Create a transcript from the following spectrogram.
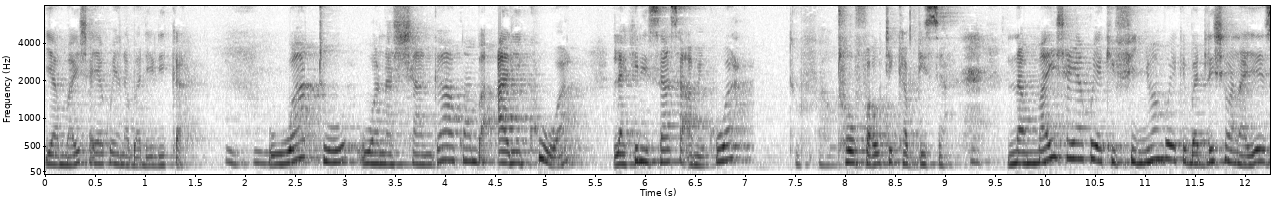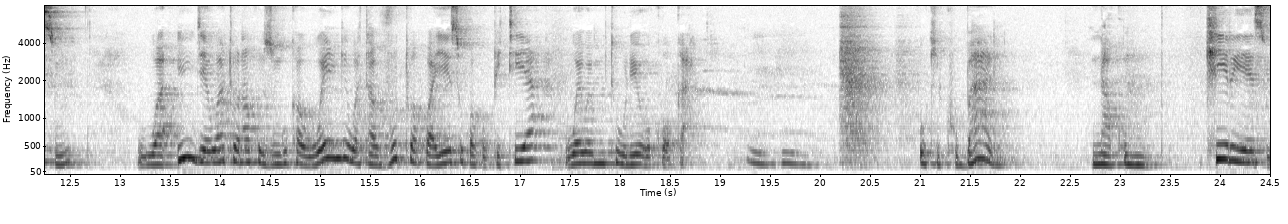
ya maisha yako yanabadilika mm-hmm. watu wanashangaa kwamba alikuwa lakini sasa amekuwa tofauti tofauti kabisa na maisha yako yakifinywangwa yakibadilishwa na yesu wa nje watu wanaokuzunguka wengi watavutwa kwa yesu kwa kupitia wewe mtu uliookoka mm-hmm. ukikubali na kumkiri yesu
